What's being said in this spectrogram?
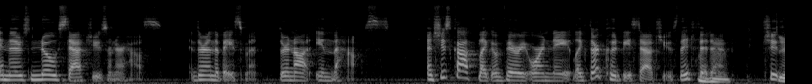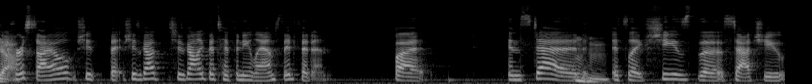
And there's no statues in her house. They're in the basement. They're not in the house. And she's got like a very ornate. Like there could be statues. They'd fit mm-hmm. in. She, Yeah. her style. She, she's got, she's got like the Tiffany lamps. They'd fit in. But instead, mm-hmm. it's like she's the statue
